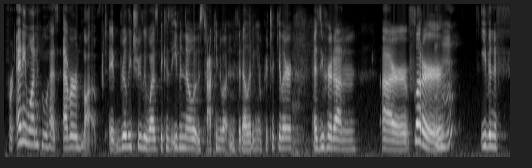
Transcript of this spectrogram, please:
for anyone who has ever loved. It really truly was because even though it was talking about infidelity in particular, as you heard on our Flutter, Mm-hmm. even if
